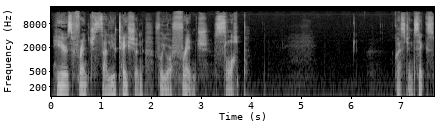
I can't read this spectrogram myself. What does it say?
Here's French salutation for your French slop. Question 6.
